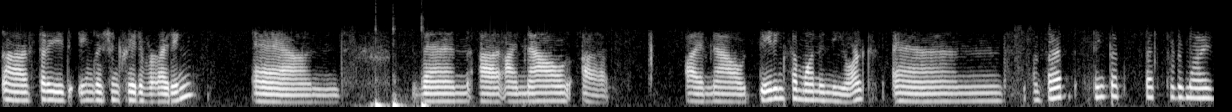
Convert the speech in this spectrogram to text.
uh, studied English and creative writing. And then uh, I'm now, uh, I'm now dating someone in New York. And that, I think that's, that's sort of my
